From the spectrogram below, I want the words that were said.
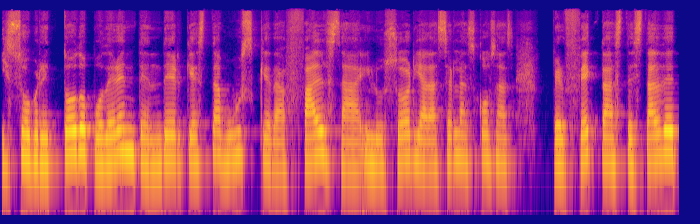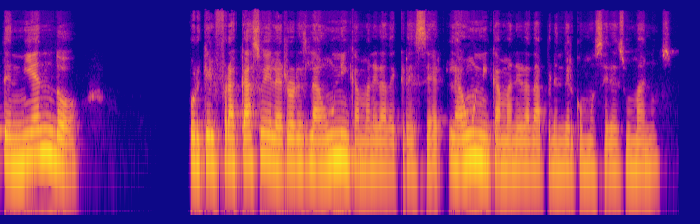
y sobre todo poder entender que esta búsqueda falsa, ilusoria de hacer las cosas perfectas, te está deteniendo, porque el fracaso y el error es la única manera de crecer, la única manera de aprender como seres humanos.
